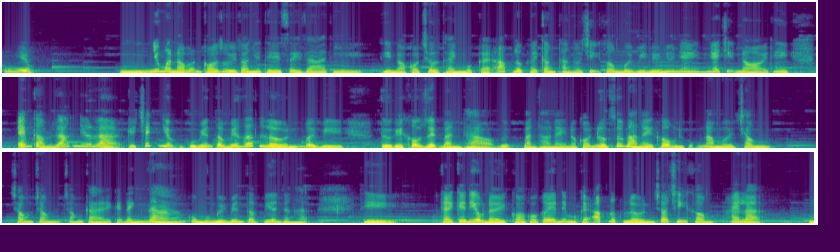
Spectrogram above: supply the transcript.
không nhiều. Ừ, nhưng mà nó vẫn có rủi ro như thế xảy ra thì thì nó có trở thành một cái áp lực hay căng thẳng cho chị không? Bởi vì nếu như nghe nghe chị nói thì em cảm giác như là cái trách nhiệm của biên tập viên rất lớn bởi vì từ cái khâu duyệt bản thảo, bản thảo này nó có được xuất bản hay không thì cũng nằm ở trong trong trong trong cái cái đánh giá của một người biên tập viên chẳng hạn. Thì cái cái điều đấy có có gây nên một cái áp lực lớn cho chị không hay là Ừ,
